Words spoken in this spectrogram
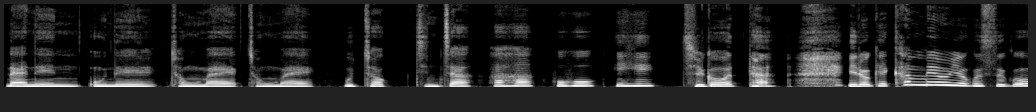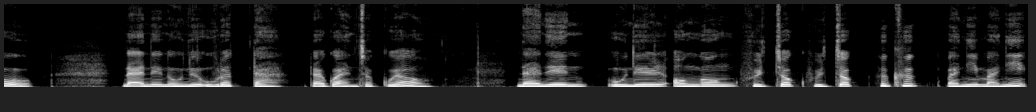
나는 오늘 정말 정말 무척 진짜 하하 호호 히히 즐거웠다. 이렇게 칸 메우려고 쓰고 나는 오늘 울었다 라고 안 적고요. 나는 오늘 엉엉 훌쩍 훌쩍 흑흑 많이 많이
